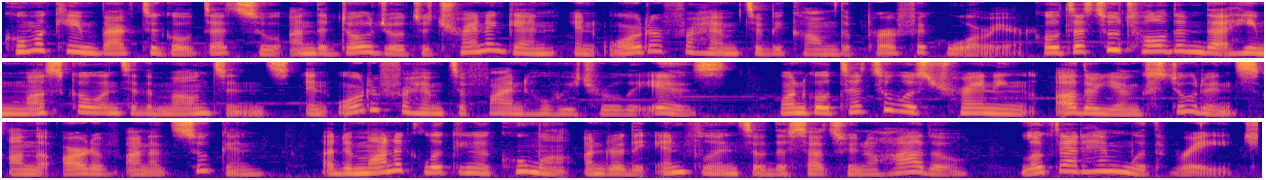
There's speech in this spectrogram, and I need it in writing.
Kuma came back to Gotetsu and the dojo to train again in order for him to become the perfect warrior. Gotetsu told him that he must go into the mountains in order for him to find who he truly is. When Gotetsu was training other young students on the art of Ansatsuken, a demonic-looking Akuma under the influence of the Satsui no Hado looked at him with rage.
